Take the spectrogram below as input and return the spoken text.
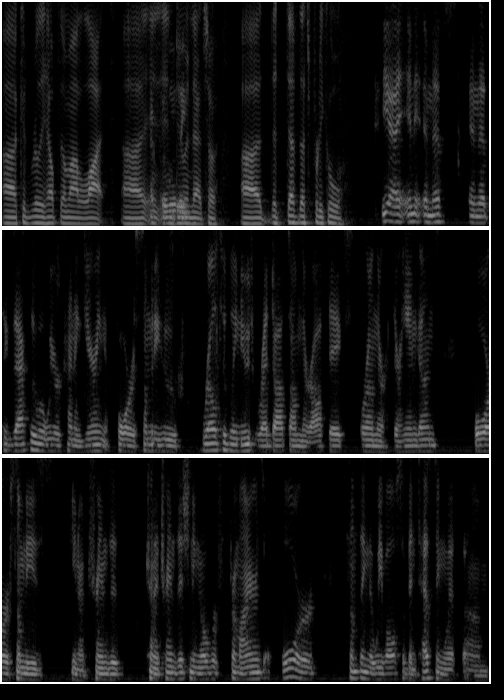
Uh, could really help them out a lot uh, in, in, doing that. So uh, that, that's pretty cool. Yeah, and and that's and that's exactly what we were kind of gearing it for. Is somebody who relatively new to red dots on their optics or on their their handguns, or somebody's you know transit kind of transitioning over from irons or something that we've also been testing with um,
